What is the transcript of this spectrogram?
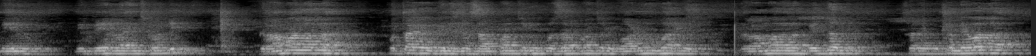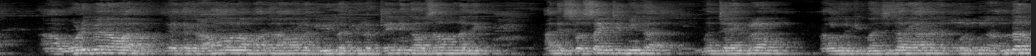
మీరు మీ పేరు రాయించుకోండి. గ్రామాలలో కొత్తగా గెలిచిన సర్పంచులు ఉప సర్పంచులు వార్డు మెంబర్లు గ్రామాలలో పెద్దలు సరే ఒక లెవెల్ ఓడిపోయిన వాళ్ళు లేదా గ్రామంలో మా గ్రామంలోకి వీళ్ళకి వీళ్ళకి ట్రైనింగ్ అవసరం ఉన్నది అని సొసైటీ మీద మంచి అభిప్రాయం నలుగురికి మంచి జరగాలని కోరుకుని అందరూ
